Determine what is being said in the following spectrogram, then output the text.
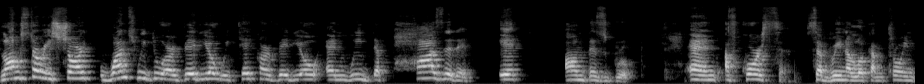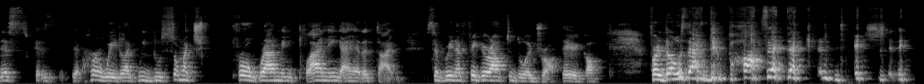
long story short, once we do our video, we take our video and we deposit it, it on this group. And of course, Sabrina, look, I'm throwing this her way. Like we do so much programming, planning ahead of time. Sabrina, figure out to do a drop. There you go. For those that deposit the conditioning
